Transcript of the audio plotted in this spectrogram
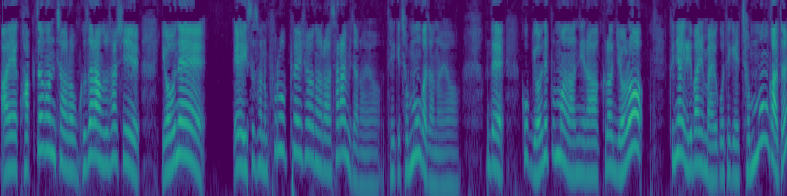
아예 곽정은처럼 그 사람도 사실 연애에 있어서는 프로페셔널한 사람이잖아요. 되게 전문가잖아요. 근데 꼭 연애뿐만 아니라 그런 여러, 그냥 일반인 말고 되게 전문가들?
